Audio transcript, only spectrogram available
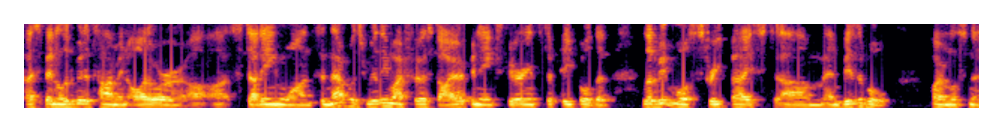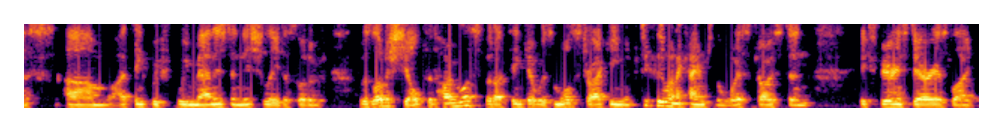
I spent a little bit of time in Ottawa uh, uh, studying once, and that was really my first eye-opening experience to people that a little bit more street-based um, and visible homelessness. Um, I think we we managed initially to sort of there was a lot of sheltered homeless, but I think it was more striking, particularly when I came to the west coast and experienced areas like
